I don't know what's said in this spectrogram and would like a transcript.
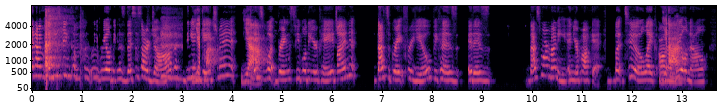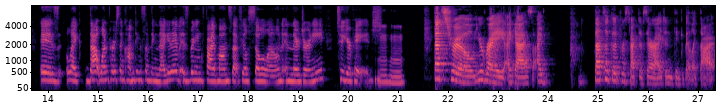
and I'm, I'm just being completely real because this is our job. The Yeah. engagement yeah. is what brings people to your page. One, that's great for you because it is that's more money in your pocket. But two, like on Yeah. a real note, is like that one person commenting something negative is bringing five moms that feel so alone in their journey to your page. Mhm. That's true. You're right, I guess. I that's a good perspective, Sarah. I didn't think of it like that.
